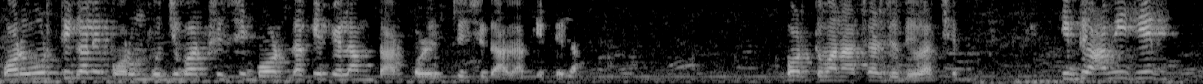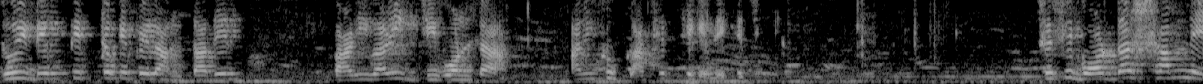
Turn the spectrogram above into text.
পরবর্তীকালে পরম পূজ্যপাত শ্রী শ্রী বর্দাকে পেলাম, তারপরে শ্রী শ্রী দাদাকে পেলাম। বর্তমান আচার্যদেব আছেন। কিন্তু আমি যে দুই ব্যক্তিত্বকে পেলাম, তাদের পারিবারিক জীবনটা আমি খুব কাছের থেকে দেখেছি। শ্রী বর্দার সামনে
